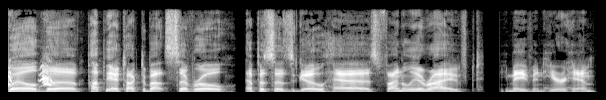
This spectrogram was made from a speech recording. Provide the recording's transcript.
Well, the puppy I talked about several episodes ago has finally arrived. You may even hear him.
